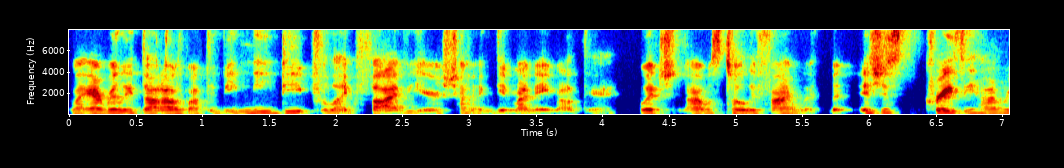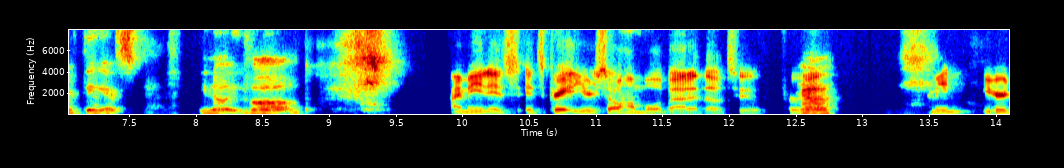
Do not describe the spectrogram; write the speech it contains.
Like I really thought I was about to be knee deep for like five years trying to get my name out there, which I was totally fine with. But it's just crazy how everything has, you know, evolved. I mean, it's it's great you're so humble about it though too. For real. Yeah, I mean, you're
